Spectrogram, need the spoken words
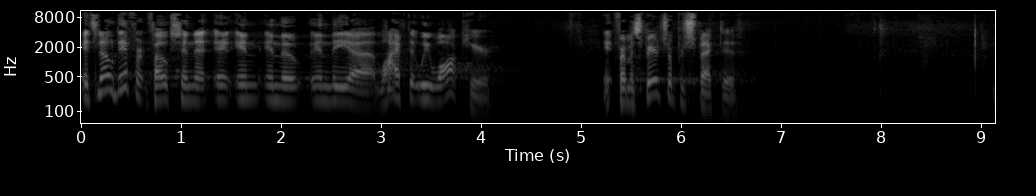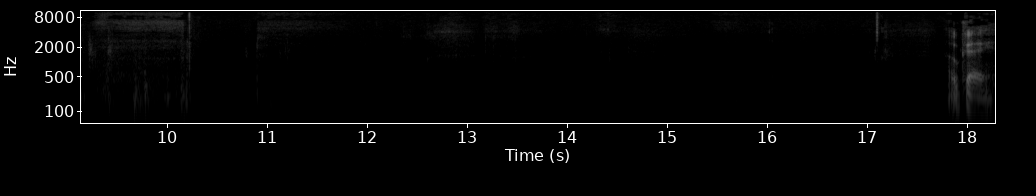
It's no different, folks, in the, in, in the, in the uh, life that we walk here. It, from a spiritual perspective. Okay.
